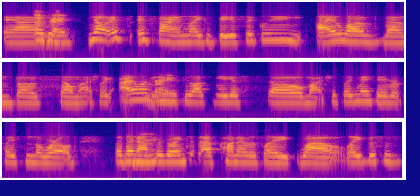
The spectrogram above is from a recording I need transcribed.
And okay. no, it's it's fine. Like basically, I love them both so much. Like I love right. EDC Las Vegas so much. It's like my favorite place in the world. But then mm-hmm. after going to Defqon, I was like, wow, like this is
